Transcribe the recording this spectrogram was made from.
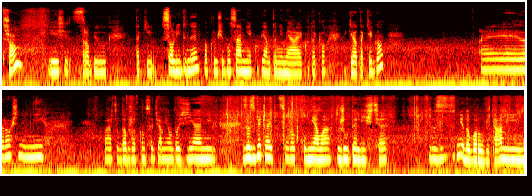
trzon, jej się zrobił taki solidny, pokrył się włosami. Jak kupiłam, to nie miała jako tako, jakiego takiego. Eee, rośnie mi bardzo dobrze, odkąd sadziłam ją do ziemi. Zazwyczaj co roku miała żółte liście z niedoboru witamin,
